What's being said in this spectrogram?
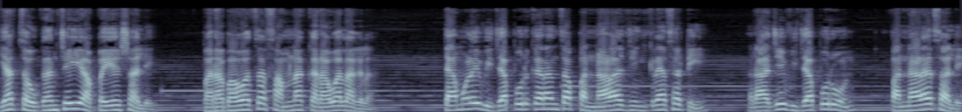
या चौघांचेही अपयश आले. पराभवाचा सामना करावा लागला. त्यामुळे विजापूरकरांचा पन्हाळा जिंकण्यासाठी राजे विजापूरहून पन्हाळ्यास आले.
